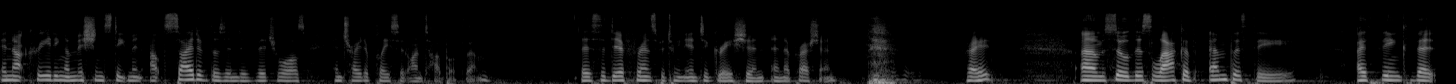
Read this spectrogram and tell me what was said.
and not creating a mission statement outside of those individuals and try to place it on top of them. It's the difference between integration and oppression, right? Um, so, this lack of empathy, I think that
